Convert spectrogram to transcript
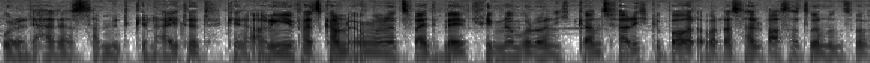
oder der hat das dann mitgeleitet, keine Ahnung. Jedenfalls kam irgendwann der Zweite Weltkrieg, dann wurde er nicht ganz fertig gebaut, aber da ist halt Wasser drin und so.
